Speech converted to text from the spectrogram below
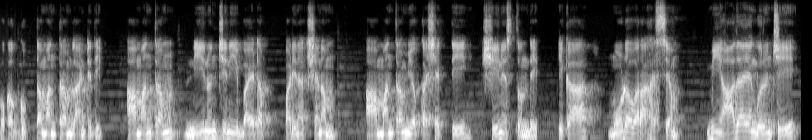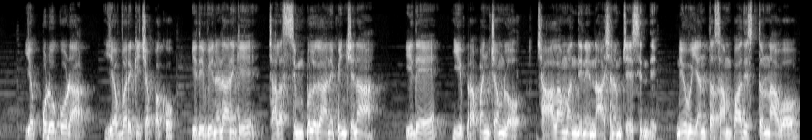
ఒక గుప్త మంత్రం లాంటిది. ఆ మంత్రం నీ నుంచి నీ బయట పడిన క్షణం ఆ మంత్రం యొక్క శక్తి క్షీణిస్తుంది. ఇక మూడవ రహస్యం. మీ ఆదాయం గురించి ఎప్పుడూ కూడా ఎవ్వరికి చెప్పకు. ఇది వినడానికి చాలా సింపుల్గా అనిపించినా ఇదే ఈ ప్రపంచంలో చాలా మందిని నాశనం చేసింది. నీవు ఎంత సంపాదిస్తున్నావో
